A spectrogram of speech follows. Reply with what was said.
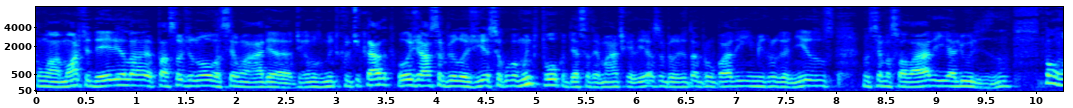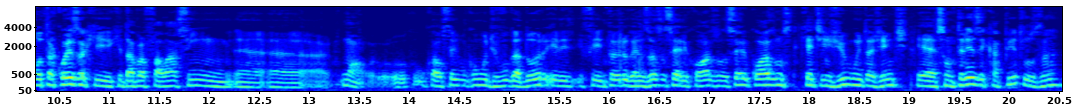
com a morte dele, ela passou de novo a ser uma área, digamos, muito criticada. Hoje a astrobiologia se ocupa muito pouco dessa temática ali, a astrobiologia está preocupada em micro-organismos no sistema solar e alhures. Né? Bom, outra coisa que, que dá para falar, assim, é, é, bom, o Carl como divulgador, ele, então, ele organizou essa série Cosmos, a série Cosmos que atingiu muita gente, é, são 13 capítulos, né?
